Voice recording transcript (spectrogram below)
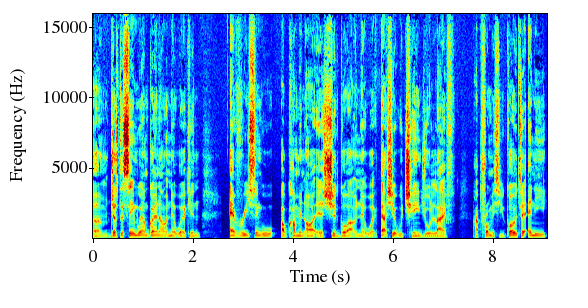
Um, just the same way I'm going out and networking, every single upcoming artist should go out and network. That shit would change your life. I promise you. Go to any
